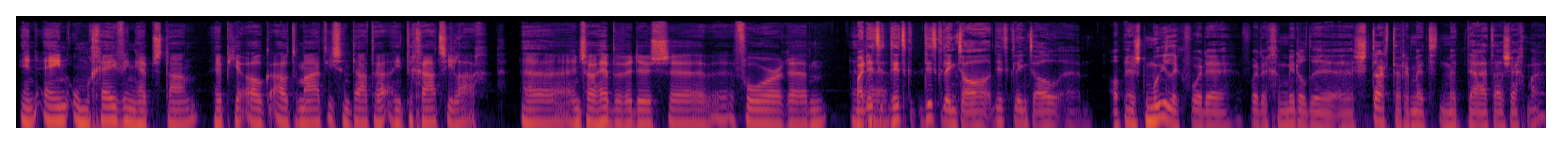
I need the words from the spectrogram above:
in één omgeving hebt staan, heb je ook automatisch een data-integratielaag. Uh, en zo hebben we dus uh, voor. Um, maar dit, dit, dit klinkt al, dit klinkt al, al best moeilijk voor de, voor de gemiddelde starter met, met data, zeg maar.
